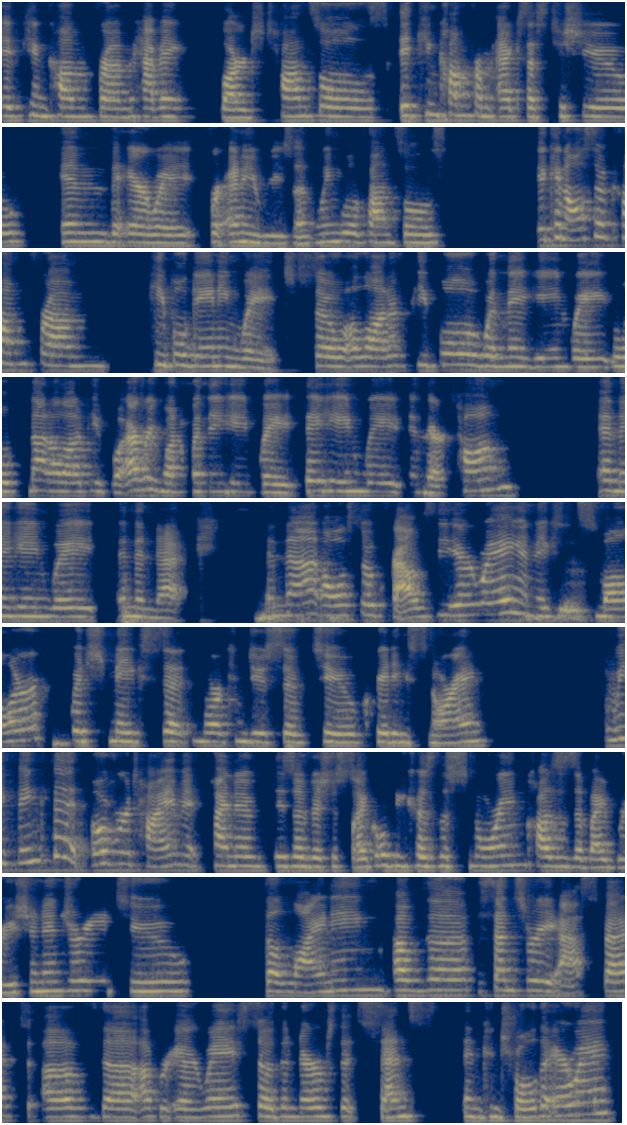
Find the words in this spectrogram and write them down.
It can come from having large tonsils. It can come from excess tissue in the airway for any reason, lingual tonsils. It can also come from people gaining weight. So a lot of people when they gain weight, well not a lot of people, everyone when they gain weight, they gain weight in their tongue and they gain weight in the neck. And that also crowds the airway and makes it smaller, which makes it more conducive to creating snoring we think that over time it kind of is a vicious cycle because the snoring causes a vibration injury to the lining of the sensory aspect of the upper airway. So the nerves that sense and control the airway.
